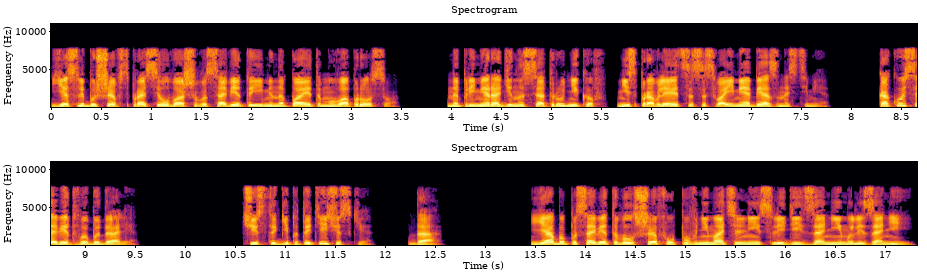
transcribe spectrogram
Если бы шеф спросил вашего совета именно по этому вопросу, например, один из сотрудников не справляется со своими обязанностями, какой совет вы бы дали? Чисто гипотетически? Да. Я бы посоветовал шефу повнимательнее следить за ним или за ней,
